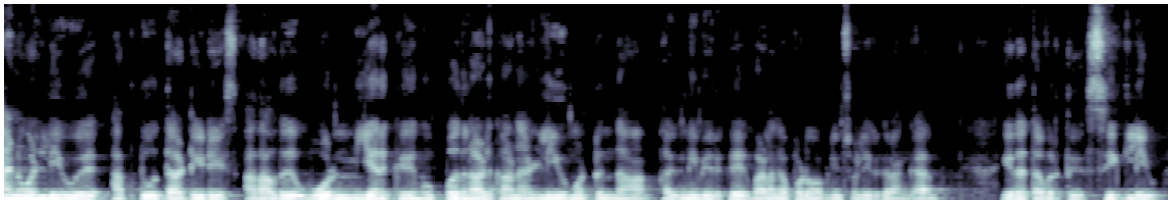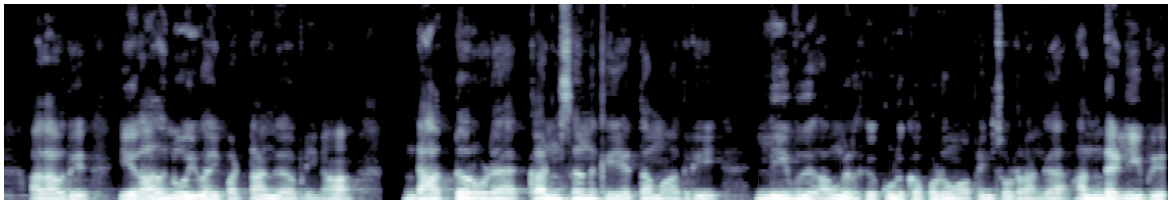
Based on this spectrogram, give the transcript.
annual leave up to thirty days அதாவது ஒன் இயருக்கு முப்பது நாளுக்கான லீவ் மட்டும்தான் அக்னிவீருக்கு வழங்கப்படும் அப்படின்னு சொல்லியிருக்கிறாங்க. இதை தவிர்த்து சிக் லீவ் அதாவது ஏதாவது நோய்வாய்ப்பட்டாங்க அப்படின்னா டாக்டரோட கன்சர்னுக்கு ஏற்ற மாதிரி லீவு அவங்களுக்கு கொடுக்கப்படும் அப்படின்னு சொல்கிறாங்க அந்த லீவு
